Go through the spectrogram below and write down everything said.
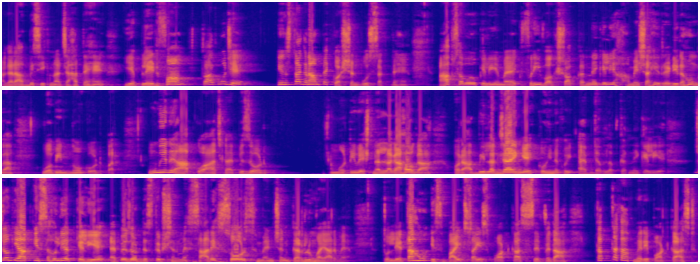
अगर आप भी सीखना चाहते हैं ये प्लेटफॉर्म तो आप मुझे इंस्टाग्राम पे क्वेश्चन पूछ सकते हैं। आप सबों के लिए मैं एक फ्री वर्कशॉप करने के लिए हमेशा ही रेडी रहूँगा, वो भी नो कोड पर। उम्मीद है आपको आज का एपिसोड मोटिवेशनल लगा होगा और आप भी लग जाएँगे कोई ना कोई ऐप डेवलप करने के लिए, जो कि आपकी सहूलियत के लिए एपिसोड डिस्क्रिप्शन में सारे सोर्स मेंशन कर लूँगा यार मैं। तो लेता हूँ इस बाइट साइज़ पॉडकास्ट से विदा। तब तक आप मेरे पॉडकास्ट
